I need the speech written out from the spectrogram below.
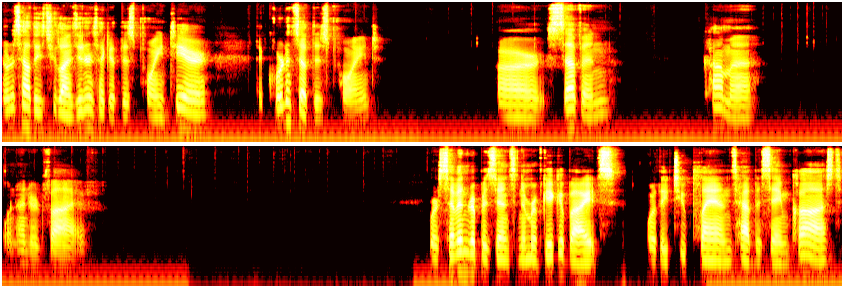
Notice how these two lines intersect at this point here. The coordinates of this point are 7, comma 105. Where 7 represents the number of gigabytes where the two plans have the same cost,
